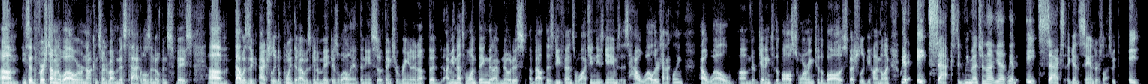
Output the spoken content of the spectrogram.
Um, he said the first time in a while we were not concerned about missed tackles in open space. Um, that was actually the point that I was going to make as well, Anthony. So thanks for bringing it up. That I mean, that's one thing that I've noticed about this defense watching these games is how well they're tackling, how well um, they're getting to the ball, swarming to the ball, especially behind the line. We had eight sacks. Did we mention that yet? We had eight sacks against Sanders last week. Eight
